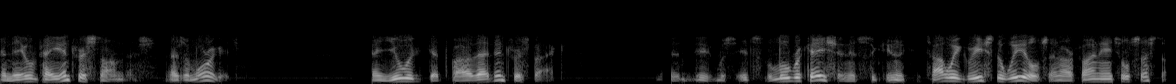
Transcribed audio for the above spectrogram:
and they would pay interest on this as a mortgage, and you would get part of that interest back. It, was it's the lubrication. It's the, it's how we grease the wheels in our financial system.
